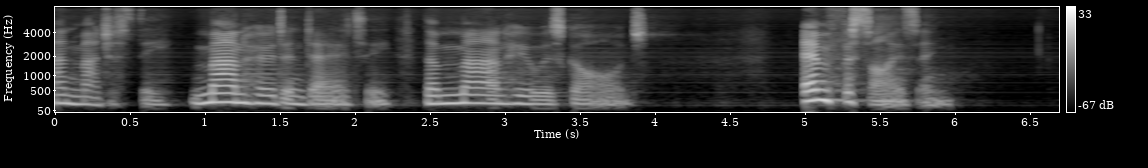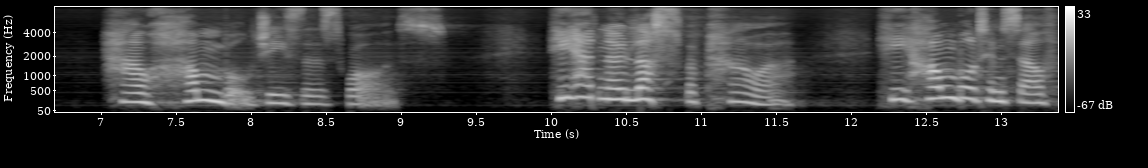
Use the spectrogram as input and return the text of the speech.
and majesty, manhood and deity, the man who is God, emphasizing how humble Jesus was he had no lust for power. He humbled himself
